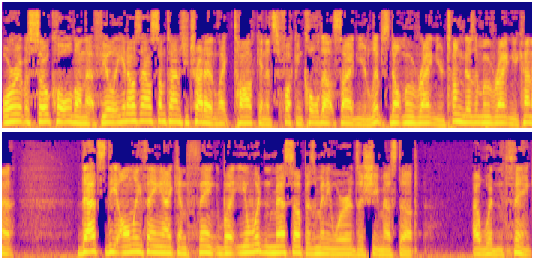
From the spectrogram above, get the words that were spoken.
or it was so cold on that field. You know, now sometimes you try to like talk and it's fucking cold outside and your lips don't move right and your tongue doesn't move right and you kind of. That's the only thing I can think, but you wouldn't mess up as many words as she messed up. I wouldn't think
